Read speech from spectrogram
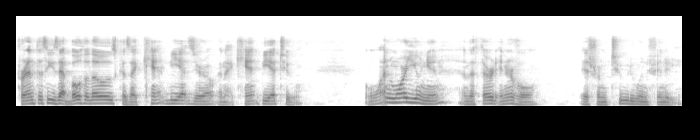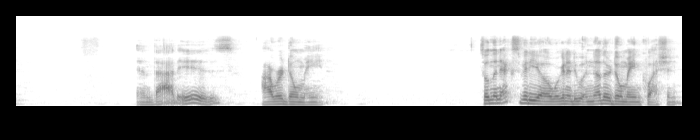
Parentheses at both of those because I can't be at 0 and I can't be at 2. One more union, and the third interval is from 2 to infinity. And that is our domain. So in the next video, we're going to do another domain question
